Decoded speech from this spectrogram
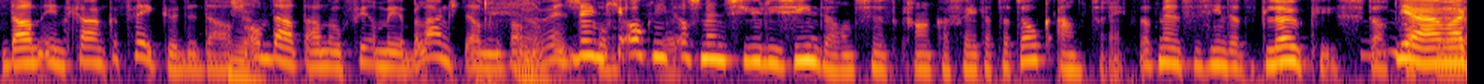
dan in het Grand Café kunnen dansen. Ja. omdat daar nog veel meer belangstelling van Ja. de mensen Denk komt. je ook niet als mensen jullie zien dansen in het krankcafé dat dat ook aantrekt? Dat mensen zien dat het leuk is? Dat Ja, het, maar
